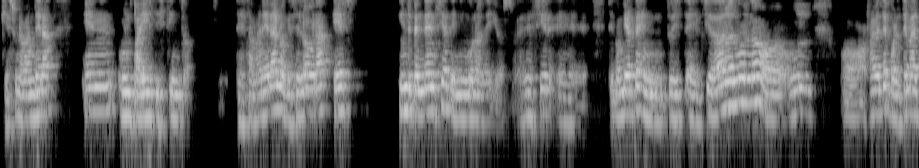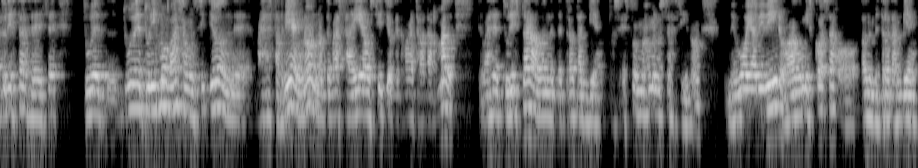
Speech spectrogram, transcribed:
que es una bandera, en un país distinto. De esta manera lo que se logra es independencia de ninguno de ellos. Es decir, eh, te conviertes en el ciudadano del mundo o, o realmente por el tema del turista se dice tú de, turismo vas a un sitio donde vas a estar bien, ¿no? No te vas a ir a un sitio que te van a tratar mal, te vas de turista a donde te tratan bien. Pues esto más o menos es así, ¿no? Me voy a vivir o hago mis cosas o donde me tratan bien.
